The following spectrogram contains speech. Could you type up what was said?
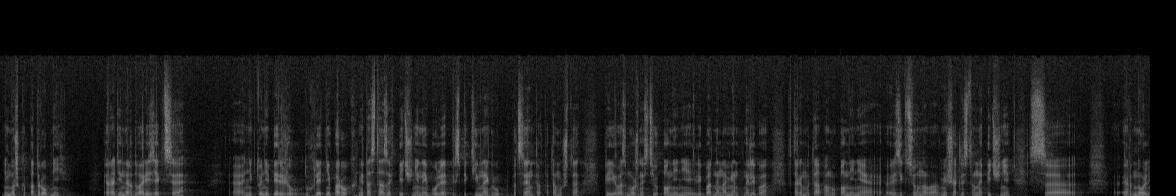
Немножко подробней. R1, R2 резекция. Э, никто не пережил двухлетний порог. Метастазы в печени наиболее перспективная группа пациентов, потому что при возможности выполнения либо одномоментно, либо вторым этапом выполнения резекционного вмешательства на печени с R0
